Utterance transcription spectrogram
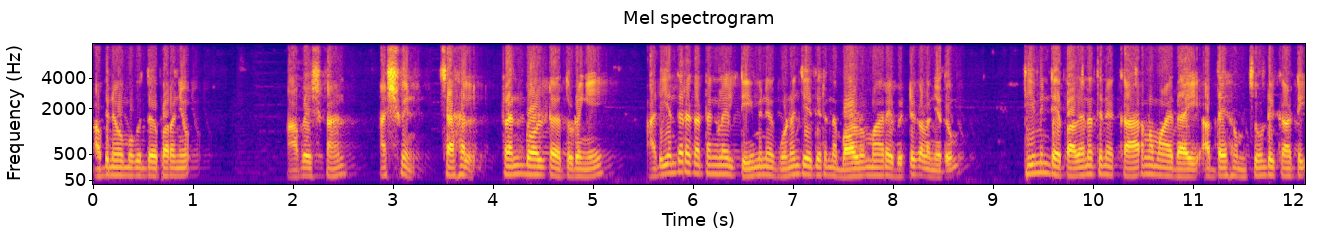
അഭിനവ് മുകുന്ദ് പറഞ്ഞു. ആവേഷ് ഖാൻ അശ്വിൻ ചഹൽ ട്രെൻ ബോൾട്ട് തുടങ്ങി അടിയന്തര ഘട്ടങ്ങളിൽ ടീമിന് ഗുണം ചെയ്തിരുന്ന ബൗളർമാരെ വിട്ടുകളഞ്ഞതും ടീമിന്റെ പതനത്തിന് കാരണമായതായി അദ്ദേഹം ചൂണ്ടിക്കാട്ടി.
